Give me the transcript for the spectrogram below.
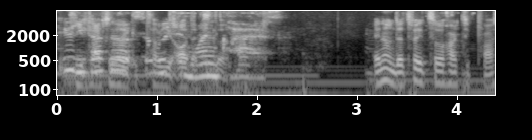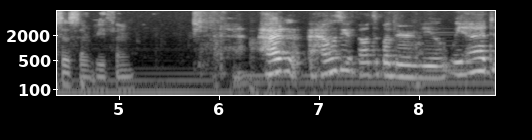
Dude, you have to, like, so tell you all that stuff. class. I know that's why it's so hard to process everything. How how was your thoughts about the review? We had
